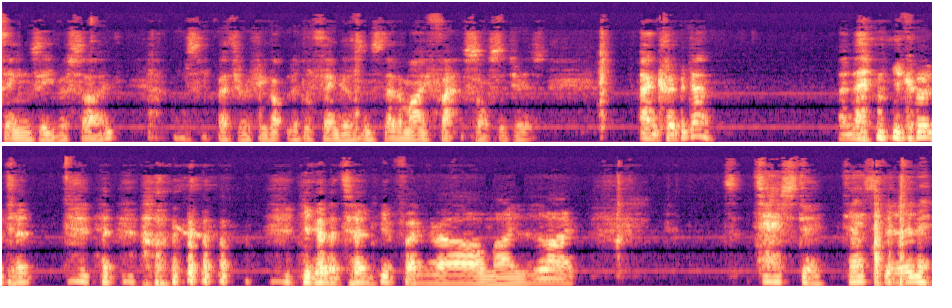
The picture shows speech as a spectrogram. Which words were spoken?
things either side. Obviously better if you got little fingers instead of my fat sausages and clip it down. And then you got to you gotta turn your phone around. Oh my life. Test it. test it, innit?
